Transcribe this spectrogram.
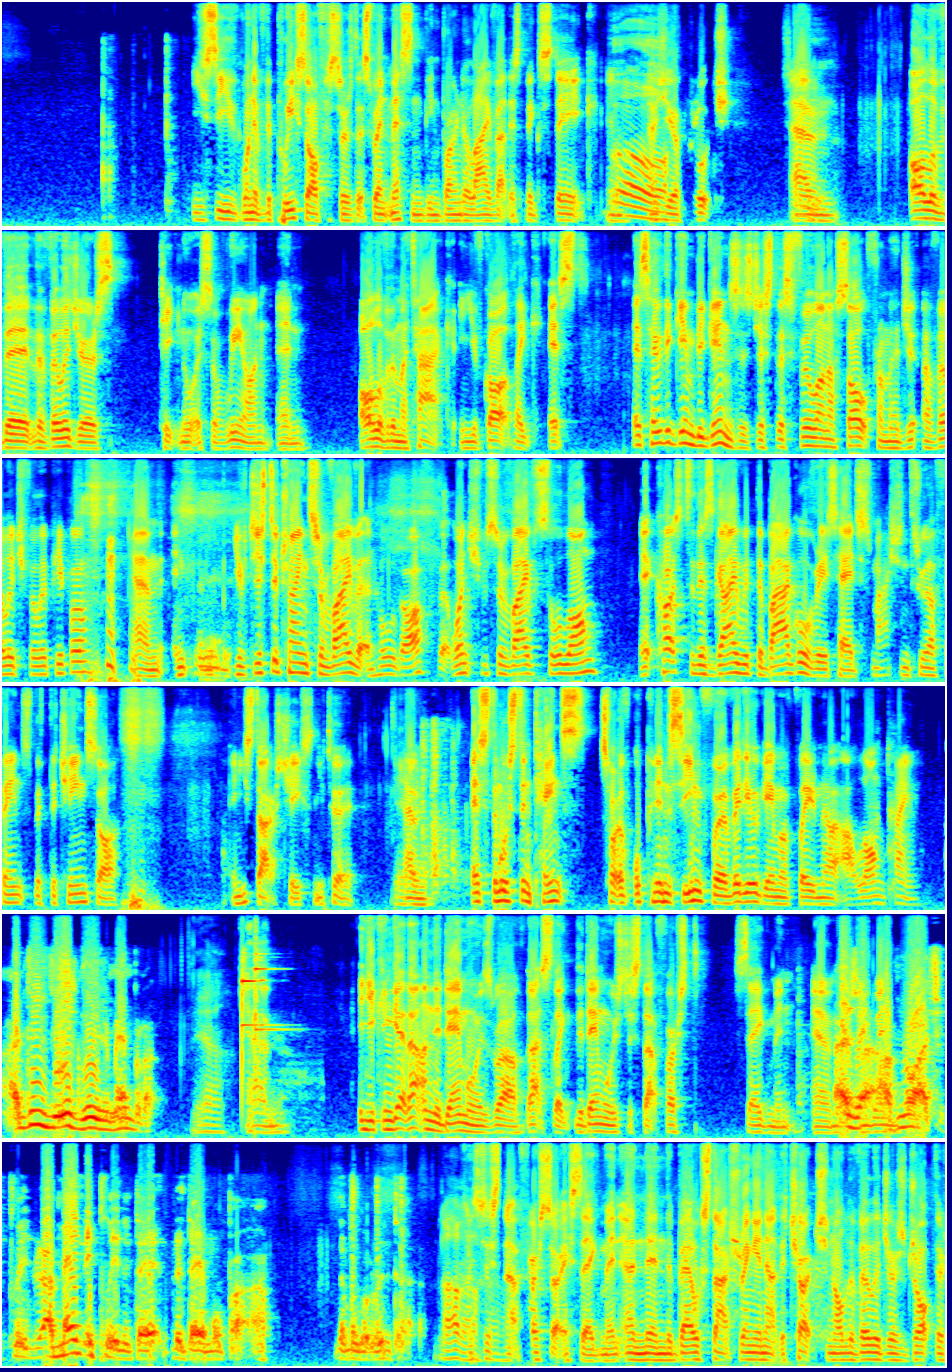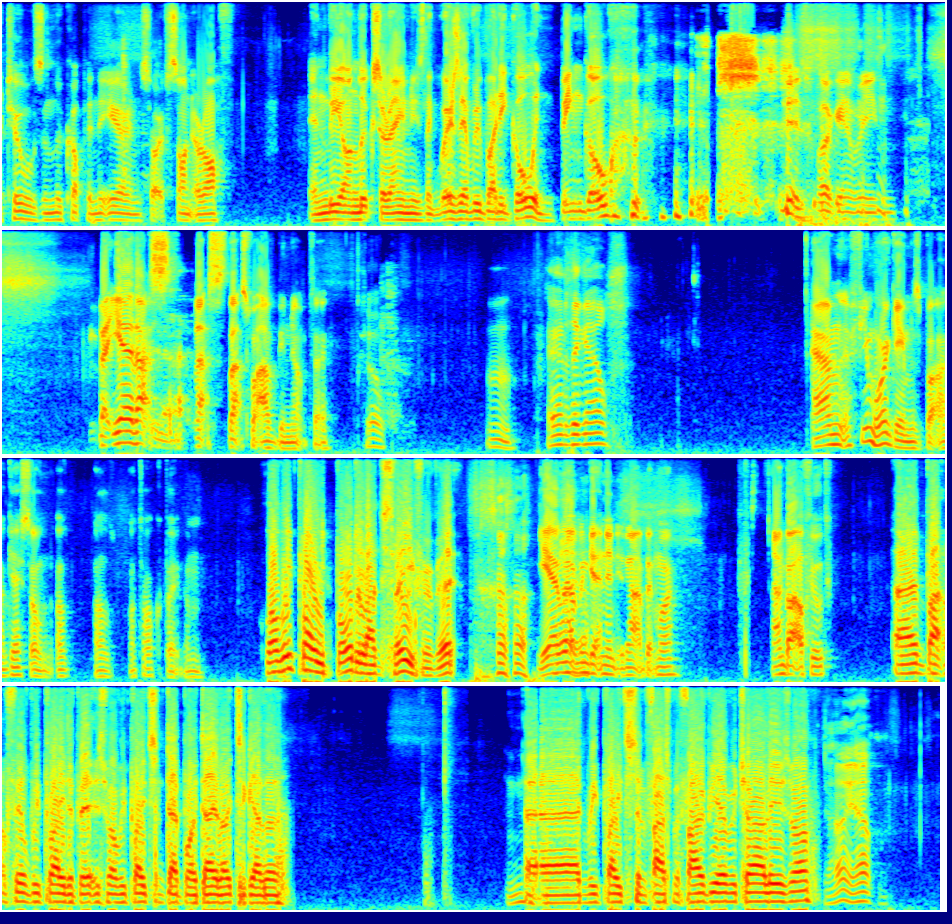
you see one of the police officers that's went missing being burned alive at this big stake. And Oh. as you approach, um, all of the the villagers take notice of Leon, and all of them attack. And you've got like it's it's how the game begins is just this full on assault from a, a village full of people, um, and you've just to try and survive it and hold off. But once you've survived so long. It cuts to this guy with the bag over his head smashing through a fence with the chainsaw, and he starts chasing you to it. Yeah. Um, it's the most intense sort of opening scene for a video game I've played in a, a long time. I do vaguely remember it. yeah. Um, and you can get that on the demo as well. That's like the demo is just that first segment. Um, As I, and when- I've not actually played I meant to play the, de- the demo, but I never got around to it. No, no, it's just that first sort of segment, and then the bell starts ringing at the church, and all the villagers drop their tools and look up in the air and sort of saunter off. And Leon looks around and he's like, Where's everybody going? Bingo? it's fucking amazing. But yeah, that's Yeah. that's that's what I've been up to. Cool. Hmm. Anything else? Um, a few more games, but I guess I'll I'll I'll, I'll talk about them. Well, we played Borderlands 3 for a bit, Yeah, we have been getting into that a bit more. And Battlefield. and Battlefield we played a bit as well. We played some Dead by Daylight together, Mm. and we played some Phasmophobia with Charlie as well. Oh, yeah.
